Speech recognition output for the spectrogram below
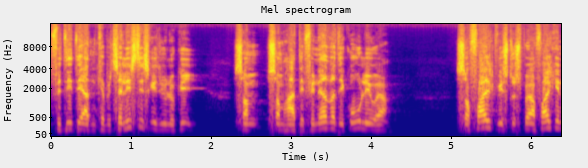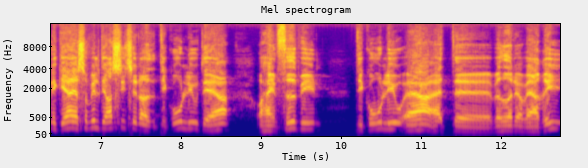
Fordi det er den kapitalistiske ideologi, som, som har defineret, hvad det gode liv er. Så folk, hvis du spørger folk i Nigeria, så vil de også sige til dig, at det gode liv, det er at have en fed bil. Det gode liv er at, øh, hvad hedder det, at være rig.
